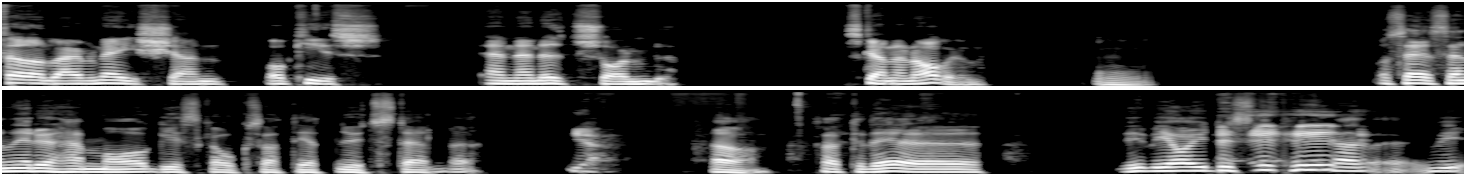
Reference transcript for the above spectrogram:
för Live Nation och Kiss än en utsåld Skandinavien. Mm. Och sen, sen är det här magiska också att det är ett nytt ställe. Ja. Ja. Så att det är, vi, vi har ju diskuterat vi,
